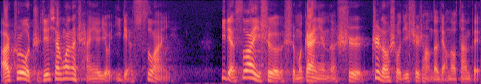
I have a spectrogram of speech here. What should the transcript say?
而猪肉直接相关的产业有一点四万亿。一点四万亿是个什么概念呢？是智能手机市场的两到三倍。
